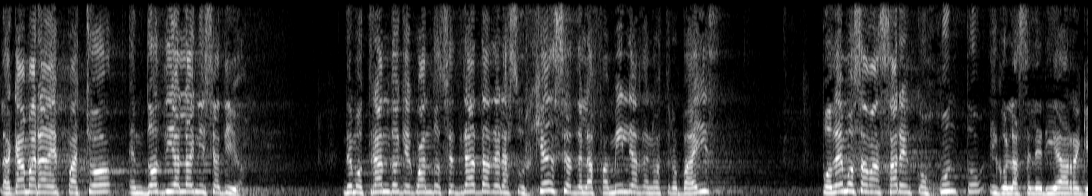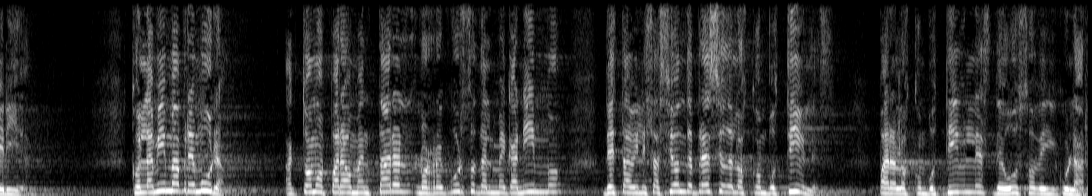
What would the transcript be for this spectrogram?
La Cámara despachó en dos días la iniciativa, demostrando que cuando se trata de las urgencias de las familias de nuestro país, podemos avanzar en conjunto y con la celeridad requerida. Con la misma premura, actuamos para aumentar los recursos del mecanismo de estabilización de precios de los combustibles para los combustibles de uso vehicular.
